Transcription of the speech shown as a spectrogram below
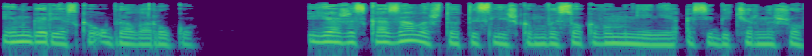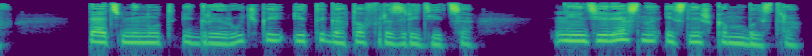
Инга резко убрала руку. «Я же сказала, что ты слишком высокого мнения о себе, Чернышов. Пять минут игры ручкой, и ты готов разрядиться. Неинтересно и слишком быстро,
